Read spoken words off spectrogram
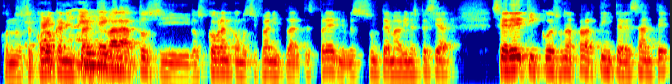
cuando se colocan implantes baratos y los cobran como si fueran implantes premium. Eso es un tema bien especial. Ser ético es una parte interesante.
